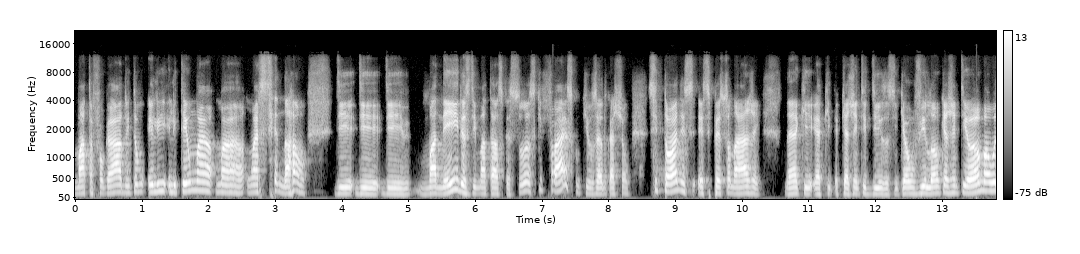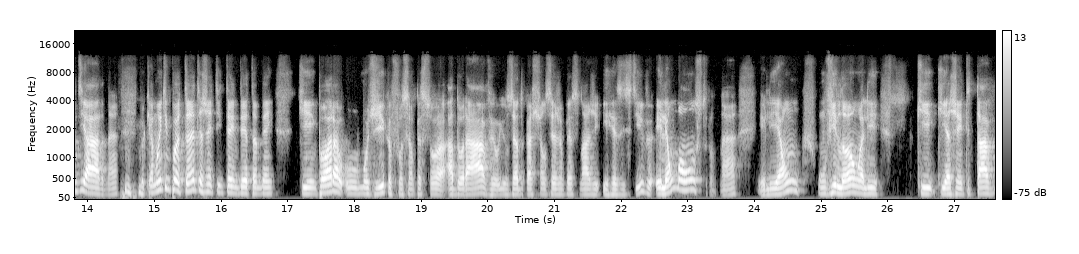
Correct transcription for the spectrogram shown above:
mata afogado. Então, ele, ele tem uma, uma um arsenal de, de, de, maneiras de matar as pessoas que faz com que o Zé do Caixão se torne esse, personagem né? que, é, que, que a gente diz assim, que é o vilão que a gente ama odiar. Né? Porque é muito importante a gente entender também que, embora o Mojica fosse uma pessoa adorável e o Zé do Caixão seja um personagem irresistível, ele é um monstro, né? Ele é um, um vilão ali que, que a gente está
